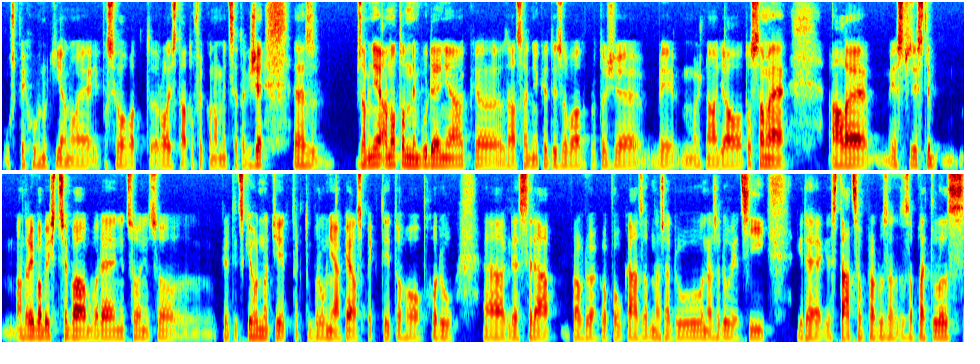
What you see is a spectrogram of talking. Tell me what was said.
úspěchu hnutí ANO je i posilovat roli státu v ekonomice. Takže eh, za mě ano, to nebude nějak eh, zásadně kritizovat, protože by možná dělalo to samé, ale jestli, jestli Andrej Babiš třeba bude něco, něco kriticky hodnotit, tak to budou nějaké aspekty toho obchodu, eh, kde se dá opravdu jako poukázat na řadu, na řadu věcí, kde, kde stát se opravdu zapletl s,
